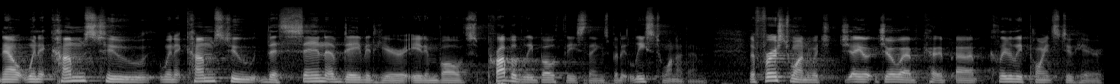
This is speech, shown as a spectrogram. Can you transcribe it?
Now, when it comes to when it comes to the sin of David here, it involves probably both these things, but at least one of them. The first one, which Joab uh, clearly points to here,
